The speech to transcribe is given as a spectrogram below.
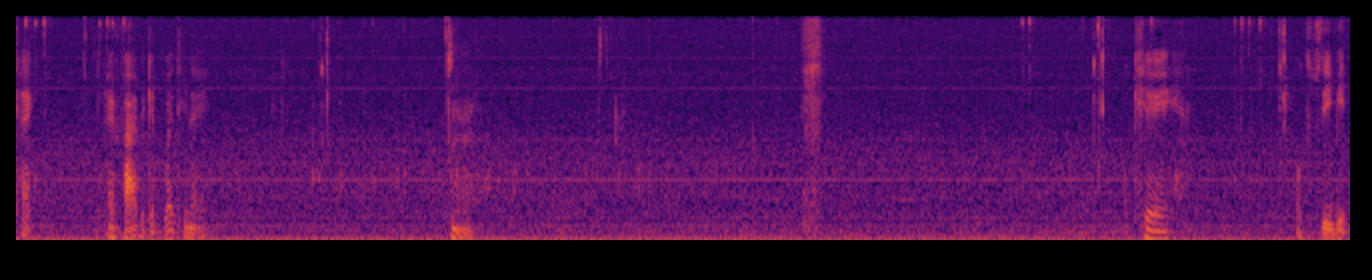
แคกให้ไฟล์ไปเก็บไว้ที่ไหนโอเค 64 บิต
